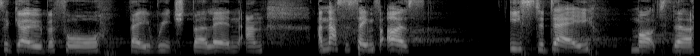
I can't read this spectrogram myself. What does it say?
to go before they reached Berlin. And, and that's the same for us. Easter Day marked the,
